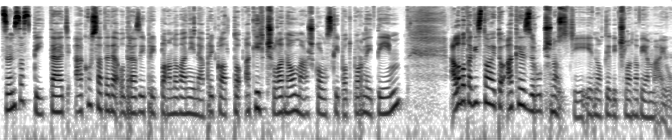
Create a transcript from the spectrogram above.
Chcem sa spýtať, ako sa teda odrazí pri plánovaní napríklad to, akých členov má školský podporný tím alebo takisto aj to, aké zručnosti jednotliví členovia majú.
